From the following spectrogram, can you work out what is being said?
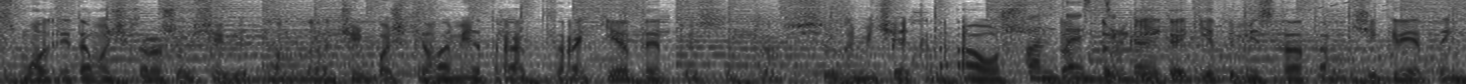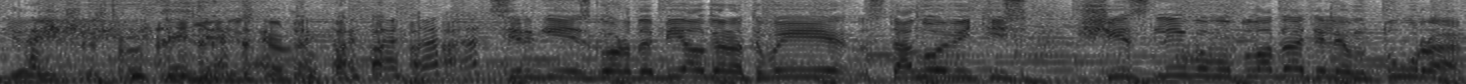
смотрят, там очень хорошо все видно. Он э, чуть больше километра от ракеты, то есть это все замечательно. А уж Фантастика. там другие какие-то места, там секретные, где лучше и страшнее, я не скажу. Сергей из города Белгород, вы становитесь счастливым обладателем тура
